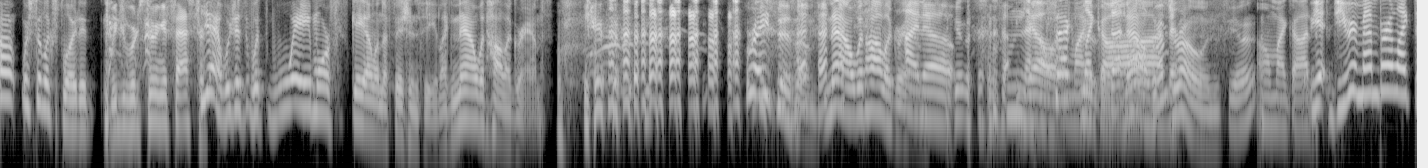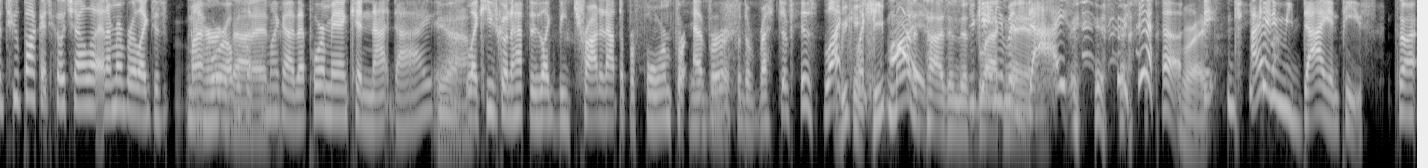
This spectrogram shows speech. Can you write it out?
oh, we're still exploited. We, we're just doing it faster. Yeah, we're just with way more scale and efficiency. Like now with holograms. Racism now with holograms. I know. No. Sexism Oh my God. now with drones. You know? Oh my god. Yeah, do you remember like the Tupac at Coachella? And I remember like just my I horror. I was like, oh, it. oh my god, that poor man cannot die. Yeah. like he's gonna have to like be trotted out to perform forever for the rest of his life. We can Like, keep what? monetizing this You black can't even man. die. yeah, Right. you can't even die in peace. So I,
